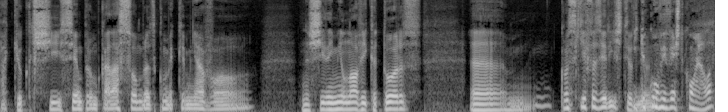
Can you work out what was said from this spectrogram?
pá, que eu cresci sempre um bocado à sombra de como é que a minha avó, nascida em 1914, Uh, conseguia fazer isto. E tu conviveste com ela?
